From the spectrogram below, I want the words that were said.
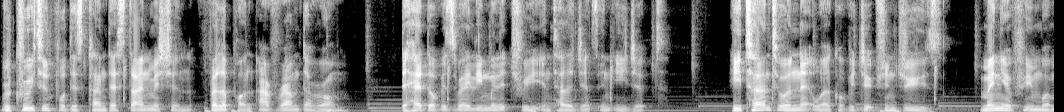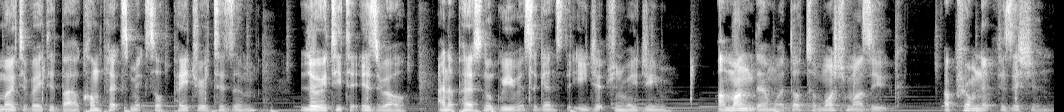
Recruiting for this clandestine mission fell upon Avram Darom, the head of Israeli military intelligence in Egypt. He turned to a network of Egyptian Jews, many of whom were motivated by a complex mix of patriotism, loyalty to Israel, and a personal grievance against the Egyptian regime. Among them were Dr. Moshe Marzouk, a prominent physician,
